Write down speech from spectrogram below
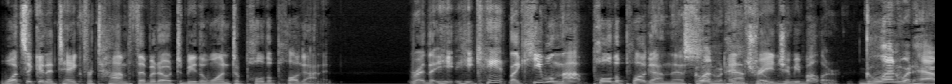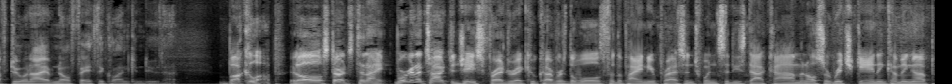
what's it going to take for Tom Thibodeau to be the one to pull the plug on it? Right, that he he can't like he will not pull the plug on this. Glenn would and have to. trade Jimmy Butler. Glenn would have to, and I have no faith that Glenn can do that. Buckle up. It all starts tonight. We're going to talk to Jace Frederick, who covers the Wolves for the Pioneer Press and TwinCities.com, and also Rich Gannon coming up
